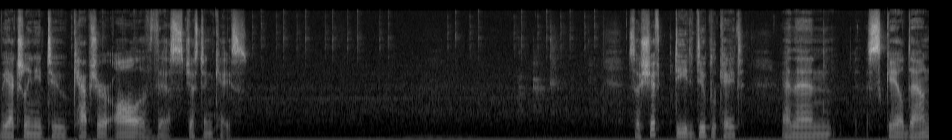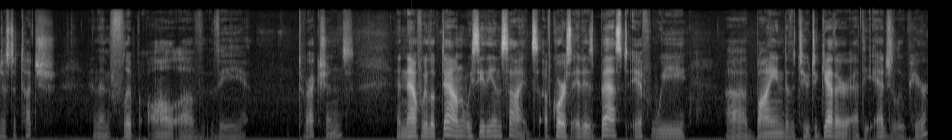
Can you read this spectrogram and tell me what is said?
We actually need to capture all of this, just in case. So Shift D to duplicate, and then scale down just a touch, and then flip all of the directions. And now if we look down, we see the insides. Of course, it is best if we uh, bind the two together at the edge loop here.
